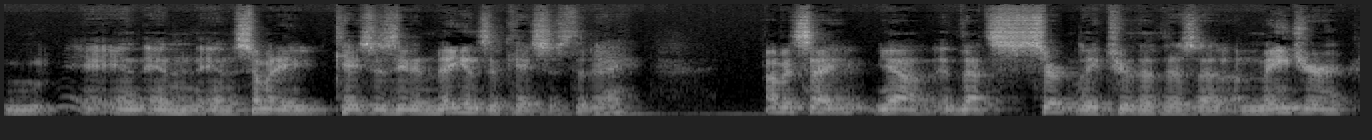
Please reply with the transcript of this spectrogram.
in, in, in so many cases, even millions of cases today. I would say, yeah, that's certainly true that there's a, a major,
